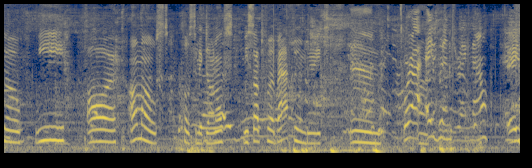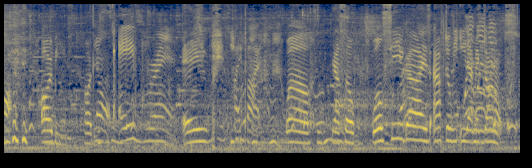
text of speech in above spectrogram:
So we are almost close to McDonald's. We stopped for a bathroom break and We're at uh, Abrams right now. a Arby's. Arby's. No, Abrams. A High five. Well, yeah, so we'll see you guys after we eat at McDonald's.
